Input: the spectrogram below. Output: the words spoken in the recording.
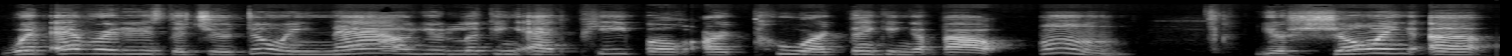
whatever it is that you're doing. Now you're looking at people are, who are thinking about, mm, you're showing up.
